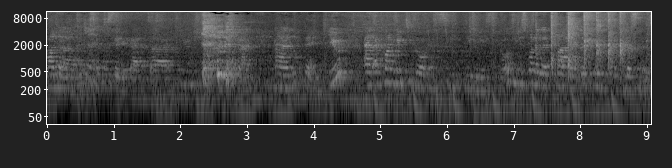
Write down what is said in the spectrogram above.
honor. I just have to say that. Uh. And thank you. And I can't wait to go and see the musical. If you just want to let my listeners, listeners,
